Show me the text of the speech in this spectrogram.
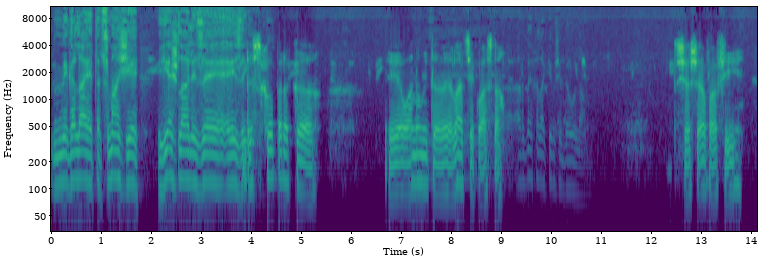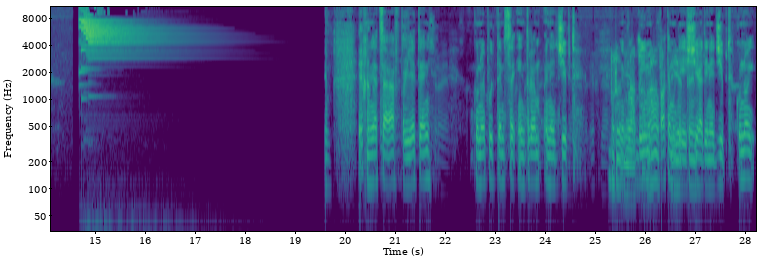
מגלה את עצמה שיש לה לזה איזה... Descoperă că e o anumită relație cu asta. Și așa va fi Dimineața, Raf, prieteni, cu noi putem să intrăm în Egipt. Ne vorbim foarte mult de ieșirea din Egipt. Cu noi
